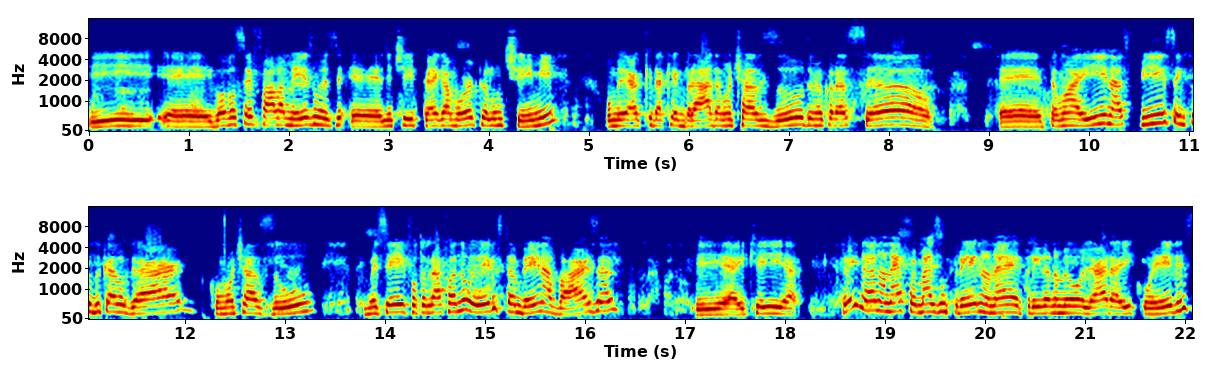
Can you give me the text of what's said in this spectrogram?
E é, igual você fala mesmo, é, a gente pega amor pelo um time. O meu aqui da quebrada, Monte Azul, do meu coração. Estamos aí nas pistas, em tudo que é lugar, com Monte Azul. Comecei fotografando eles também na Várzea. E aí que. Treinando, né? Foi mais um treino, né? Treinando meu olhar aí com eles.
